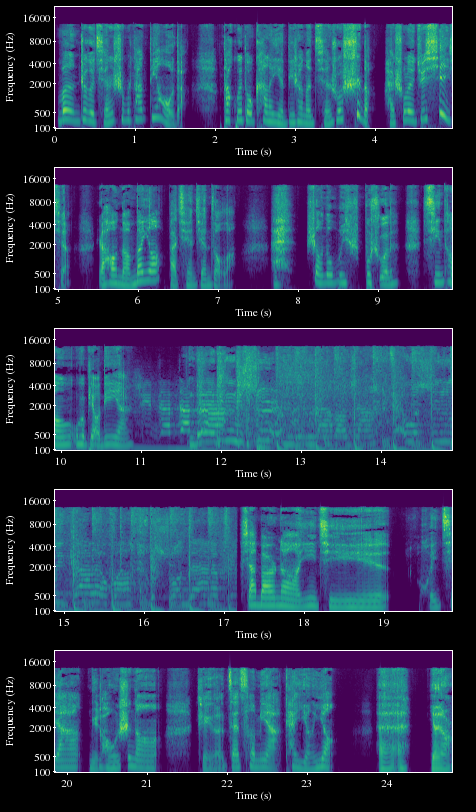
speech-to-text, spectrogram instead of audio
问这个钱是不是他掉的。他回头看了一眼地上的钱，说是的，还说了一句谢谢，然后呢，弯腰把钱捡走了。哎，什么都不不说了，心疼我表弟呀。下班呢，一起回家，女同事呢，这个在侧面啊看莹莹，哎哎。莹莹，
